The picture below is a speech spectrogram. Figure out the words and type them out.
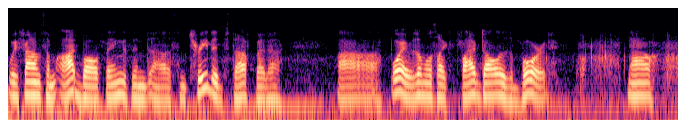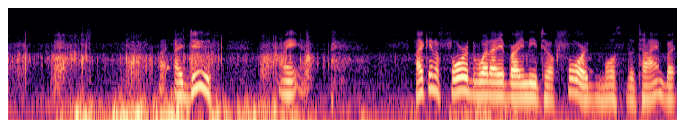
we found some oddball things and uh, some treated stuff but uh, uh, boy it was almost like five dollars a board. Now I, I, do I mean I can afford whatever I need to afford most of the time but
